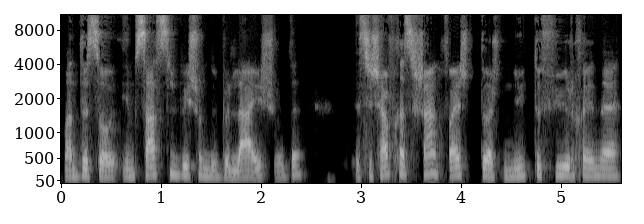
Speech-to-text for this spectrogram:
Wenn du so im Sessel bist und überleihst, oder? Es ist einfach ein Geschenk, weißt du, du hast nichts dafür können,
